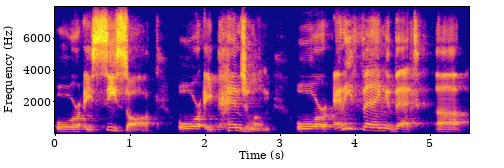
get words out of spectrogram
or a seesaw or a pendulum or anything that uh,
